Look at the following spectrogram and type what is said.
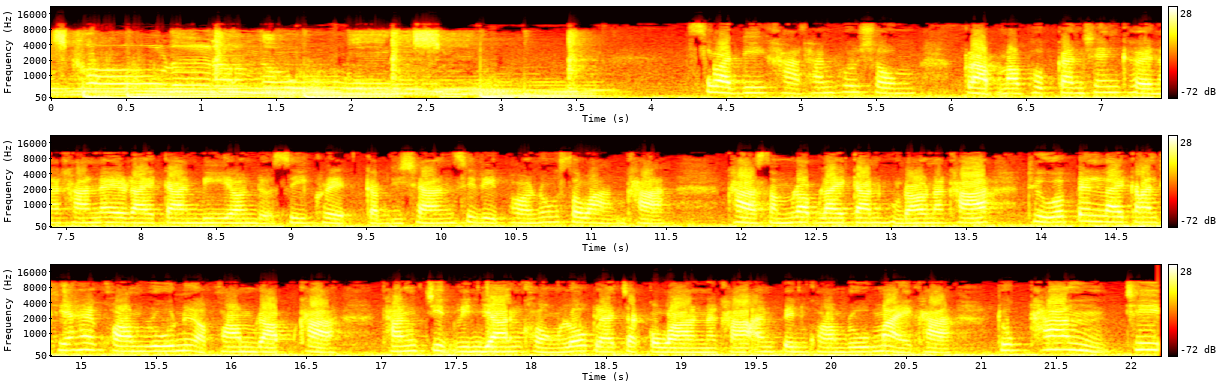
สวัสดีค่ะท่านผู้ชมกลับมาพบกันเช่นเคยนะคะ ในรายการ Beyond the Secret กับดิฉันสิริพรนุ่งสว่างค่ะ ค่ะสำหรับรายการของเรานะคะ ถือว่าเป็นรายการที่ให้ความรู้เหนือความรับค่ะ ทั้งจิตวิญญาณของโลกและจักรวาลนะคะ อันเป็นความรู้ใหม่ค่ะ ทุกท่านที่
